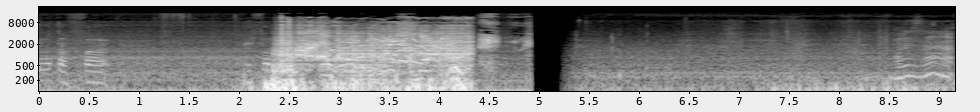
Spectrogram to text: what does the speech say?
what the fuck? what is that?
